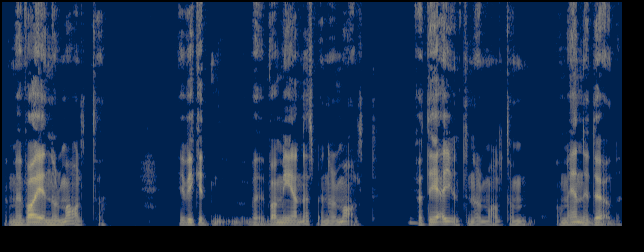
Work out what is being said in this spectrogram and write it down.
Men vad är normalt då? I vilket, vad menas med normalt? För att det är ju inte normalt om, om en är död.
